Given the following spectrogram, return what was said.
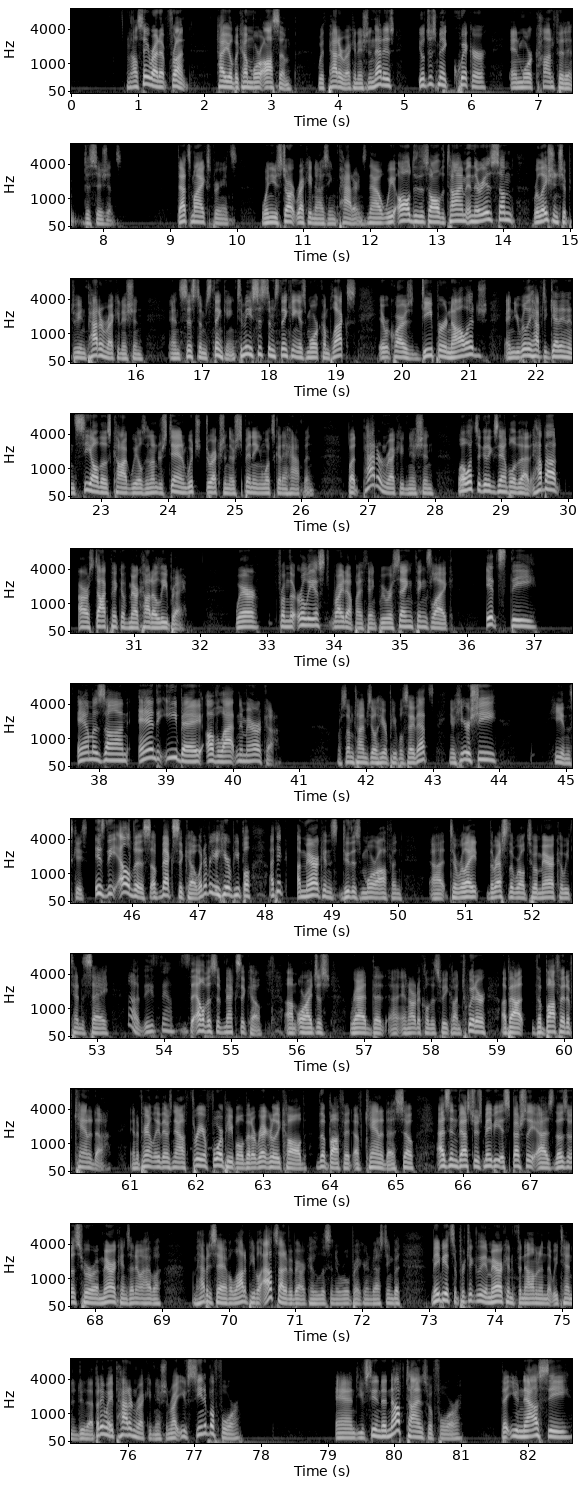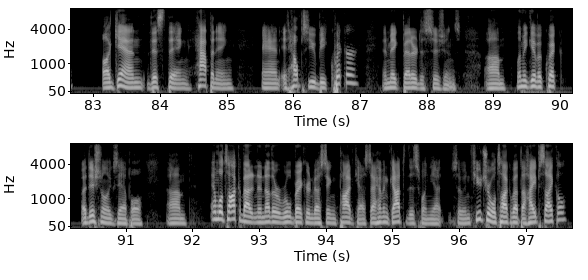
And I'll say right up front how you'll become more awesome with pattern recognition. That is, you'll just make quicker and more confident decisions. That's my experience when you start recognizing patterns. Now, we all do this all the time, and there is some relationship between pattern recognition and systems thinking. To me, systems thinking is more complex. It requires deeper knowledge, and you really have to get in and see all those cogwheels and understand which direction they're spinning and what's going to happen. But pattern recognition, well, what's a good example of that? How about our stock pick of Mercado Libre, where from the earliest write up, I think, we were saying things like, it's the Amazon and eBay of Latin America. Or sometimes you'll hear people say, that's, you know, he or she, he in this case, is the Elvis of Mexico. Whenever you hear people, I think Americans do this more often uh, to relate the rest of the world to America. We tend to say, oh, he's, you know, the Elvis of Mexico. Um, or I just read that uh, an article this week on Twitter about the Buffett of Canada. And apparently, there's now three or four people that are regularly called the Buffett of Canada. So, as investors, maybe especially as those of us who are Americans, I know I have a, I'm happy to say I have a lot of people outside of America who listen to Rule Breaker Investing, but maybe it's a particularly American phenomenon that we tend to do that. But anyway, pattern recognition, right? You've seen it before, and you've seen it enough times before that you now see again this thing happening, and it helps you be quicker and make better decisions. Um, let me give a quick additional example. Um, and we'll talk about it in another Rule Breaker Investing podcast. I haven't got to this one yet. So in future, we'll talk about the hype cycle.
